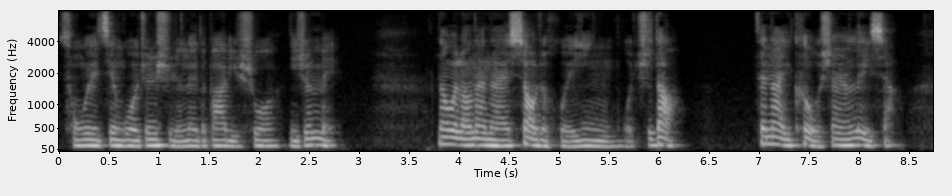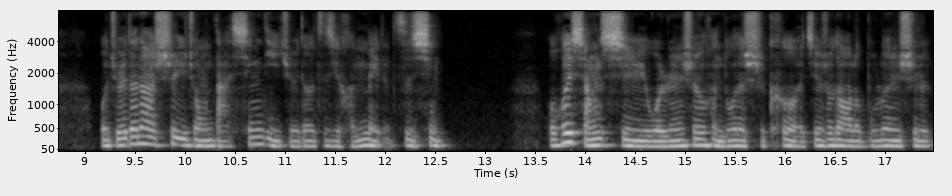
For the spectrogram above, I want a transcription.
从未见过真实人类的芭比说：“你真美。”那位老奶奶笑着回应：“我知道。”在那一刻，我潸然泪下。我觉得那是一种打心底觉得自己很美的自信。我会想起我人生很多的时刻，接收到了不论是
